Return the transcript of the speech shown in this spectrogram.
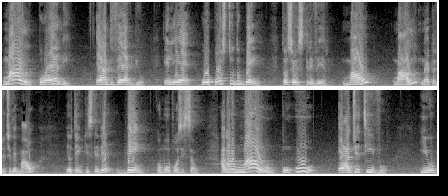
Mal com L é advérbio. Ele é o oposto do bem. Então, se eu escrever mal, mal, né, que a gente lê mal, eu tenho que escrever bem como oposição. Agora o mal com u é adjetivo e o,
